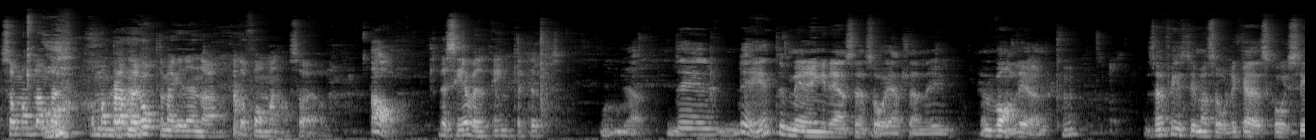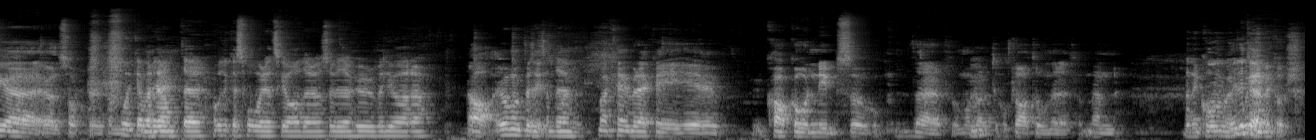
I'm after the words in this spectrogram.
Så om man, blandar, om man blandar ihop de här grejerna, då får man alltså öl. Ja, Det ser väldigt enkelt ut. Ja, det, det är inte mer ingredienser än så egentligen i en vanlig öl. Mm. Sen finns det ju massa olika skojsiga ölsorter. Som, Olika varianter, olika svårighetsgrader och så vidare. Hur du vill göra. Ja, jo men precis. Det- Man, man kan ju vräka i eh, kakao, nibs och där om man Mm. lite chokladtoner. Men Men det kommer väl lite gå in, överkurs.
